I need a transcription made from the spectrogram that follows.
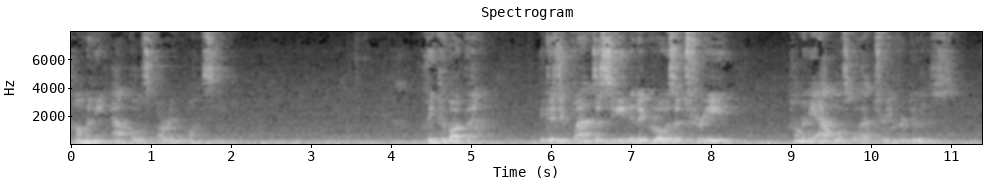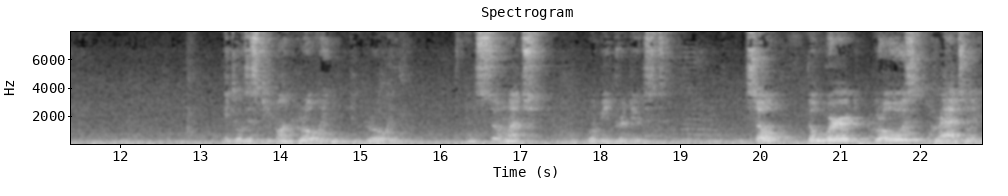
how many apples are in one seed. Think about that. Because you plant a seed and it grows a tree, how many apples will that tree produce? It will just keep on growing and growing, and so much will be produced. So, the word grows gradually.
